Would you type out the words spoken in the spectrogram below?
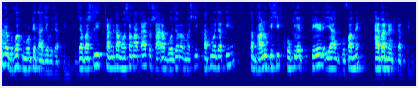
वे बहुत मोटे ताजे हो जाते हैं। जब असली ठंड का मौसम आता है तो सारा भोजन और मछली खत्म हो जाती है, तब भालू किसी खोखले पेड़ या गुफा में हाइबरनेट करते हैं।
